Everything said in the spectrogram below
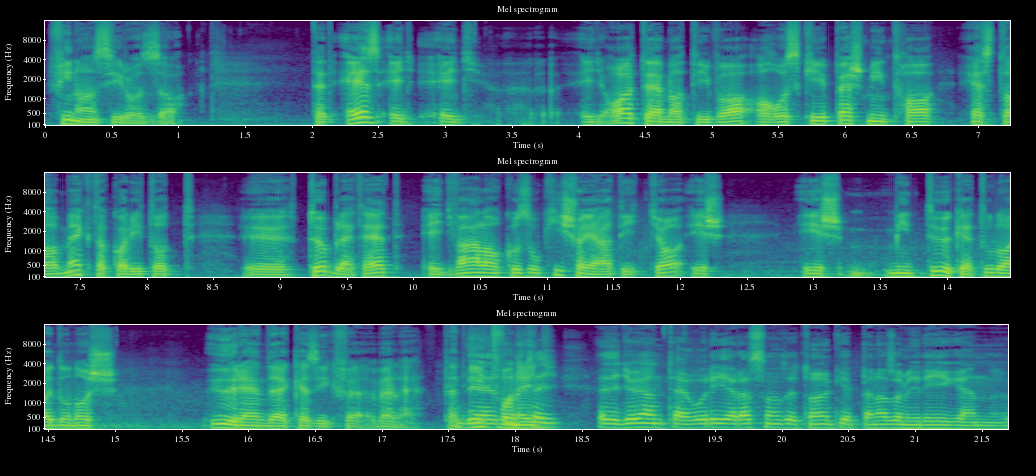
finanszírozza. Tehát ez egy, egy egy alternatíva ahhoz képes, mintha ezt a megtakarított ö, töbletet egy vállalkozó kisajátítja, és, és mint tőke tulajdonos ő rendelkezik fel, vele. Tehát De itt ez van egy... egy... Ez egy olyan teória, azt mondod, hogy tulajdonképpen az, ami régen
